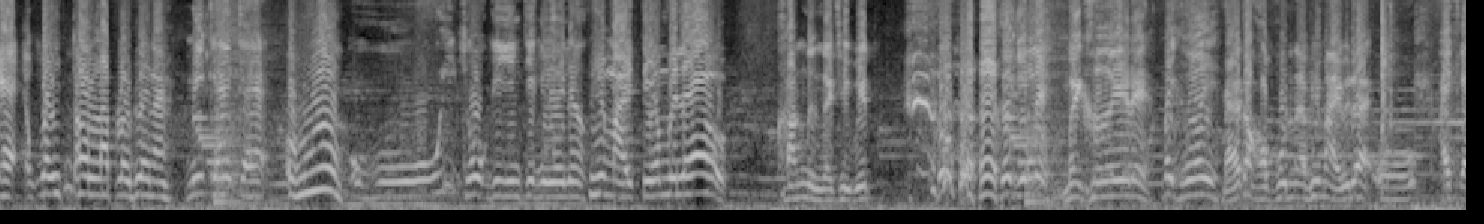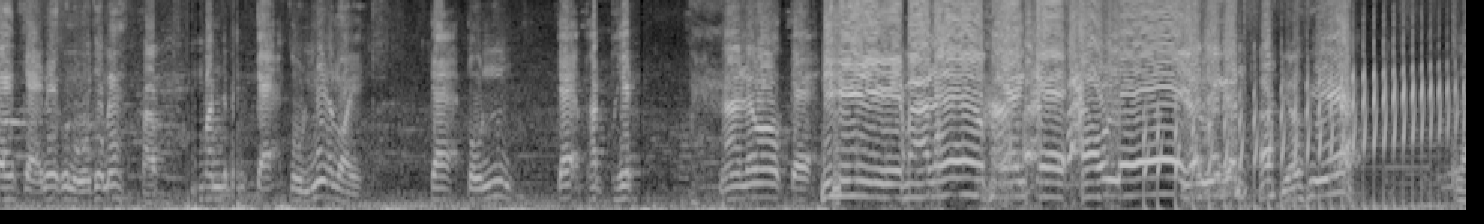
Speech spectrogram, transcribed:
แกะไว้ต้อนรับเราด้วยนะ มีแกงแกะ โอ้โหโอ้โหโชคดีจริง ๆ เลยเนอะพี่ใหม่เตรียมไว้แล้ว ครั้งหนึ่งในชีวิต เคยกินไหมไม่เคยเลยไม่เคย แหมต้องขอบคุณนะพี่ใหม่ไว้ด้วย โอ้ไอแกงแกะเนี่ยคุณหนูใช่ไหมครับ มันจะเป็นแกะตุ๋นนี่อร่อย แกะตุ๋นแกะผัดเผ็ดนะแล้วก็แกะนี่มาแล้วแกงแกะเอาเลยลุยกันฮะเดี๋ยวสิไหน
